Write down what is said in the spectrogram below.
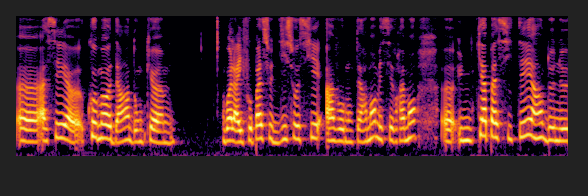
assez commode. Hein. donc voilà, il ne faut pas se dissocier involontairement, mais c'est vraiment euh, une capacité hein, de ne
